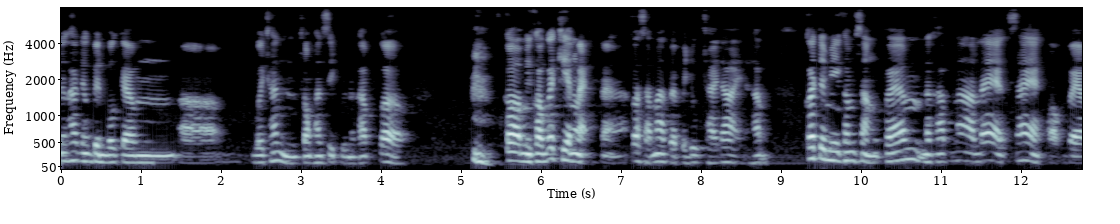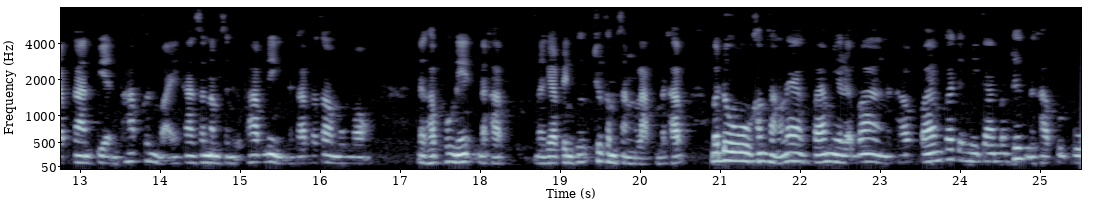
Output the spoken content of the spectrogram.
นะครับยังเป็นโปรแกรมเวอร์ชัน2010 อยู่นะครับ ก็ก็มีความใกล้เคียงแหละนะก็สามารถไปประยุกต์ใช้ได้นะครับ ก็จะมีคำสั่งแฟ้มนะครับ หน้าแรกแทรกออกแบบการเปลี่ยนภาพเคลื่อนไหว การนำเสนอภาพนิ่งนะครับ แล้วก็มุมมองนะครับ พวกนี้นะครับนะครับเป็นชุดคำสั่งหลักนะครับ มาดูคำสั่งแรกแฟ้มมีอะไรบ้างนะครับแฟ้มก็จะมีการบันทึกนะครับ คุณครู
